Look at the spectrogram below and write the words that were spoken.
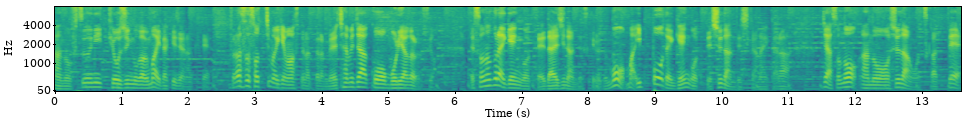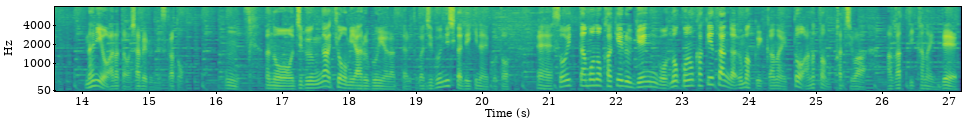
あの、普通に標準語が上手いだけじゃなくて、プラスそっちもいけますってなったらめちゃめちゃこう盛り上がるんですよ。で、そのぐらい言語って大事なんですけれども、まあ一方で言語って手段でしかないから、じゃあその、あの、手段を使って何をあなたは喋るんですかと。うん。あの、自分が興味ある分野だったりとか、自分にしかできないこと、えーそういったものかける言語のこの掛け算がうまくいかないと、あなたの価値は上がっていかないんで、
